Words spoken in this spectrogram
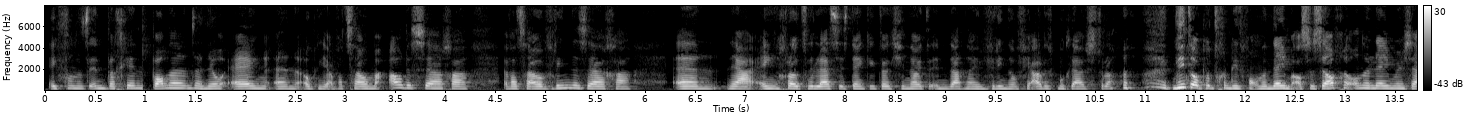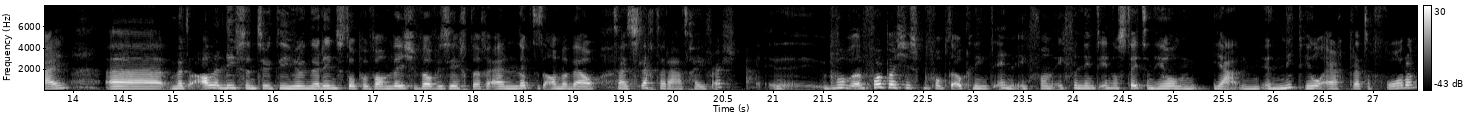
Ik vond het in het begin spannend en heel eng. En ook, ja, wat zouden mijn ouders zeggen? En wat zouden vrienden zeggen? En ja, één grote les is denk ik dat je nooit inderdaad naar je vrienden of je ouders moet luisteren. Niet op het gebied van ondernemen. Als ze zelf geen ondernemer zijn. Uh, met alle liefde natuurlijk die hun erin stoppen van wees je wel voorzichtig en lukt het allemaal wel. Het zijn slechte raadgevers. Uh, bijvoorbeeld, een voorbeeldje is bijvoorbeeld ook LinkedIn. Ik, vond, ik vind LinkedIn nog steeds een, heel, ja, een niet heel erg prettig forum.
